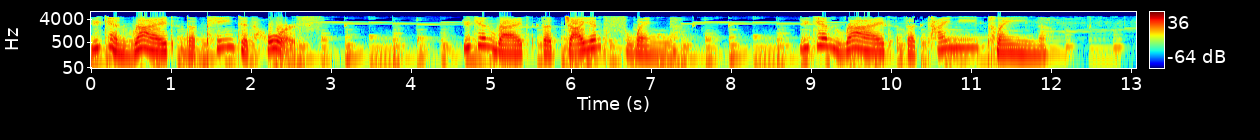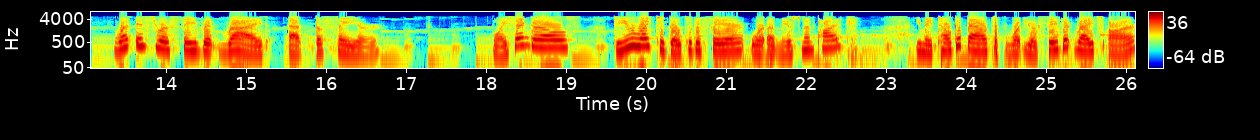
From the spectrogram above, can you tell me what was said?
You can ride the painted horse. You can ride the giant swing. You can ride the tiny plane. What is your favorite ride at the fair? Boys and girls, do you like to go to the fair or amusement park? You may talk about what your favorite rides are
